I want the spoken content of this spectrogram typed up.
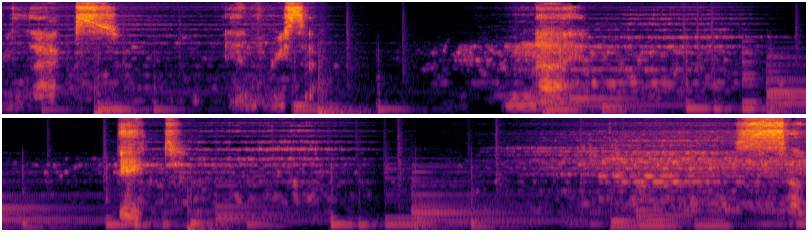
relax and reset nine, eight, seven,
